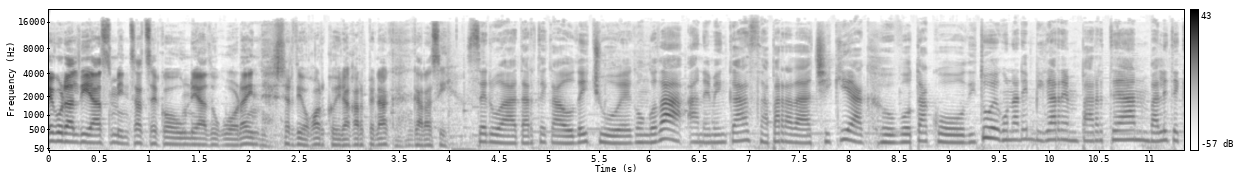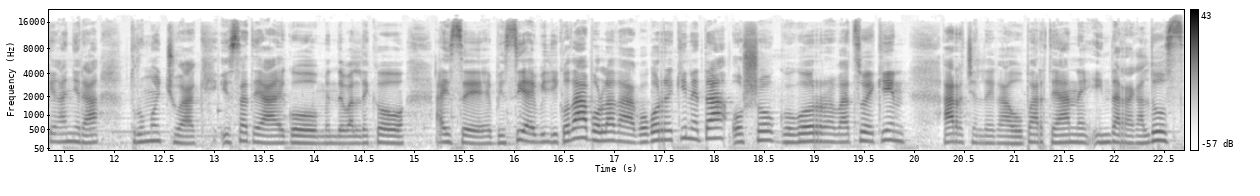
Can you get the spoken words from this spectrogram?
Eguraldiaz mintzatzeko unea dugu orain, zer dio gorko iragarpenak garazi. Zerua tarteka odeitzu egongo da, anemenka zaparra da txikiak botako ditu egunaren bigarren partean. Baliteke gainera trumoitsuak izatea ego mendebaldeko aize bizia ebiliko da, bolada gogorrekin eta oso gogor batzuekin. Arratxelde gau partean indarra galduz,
